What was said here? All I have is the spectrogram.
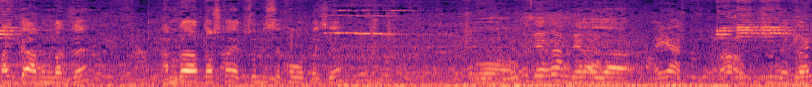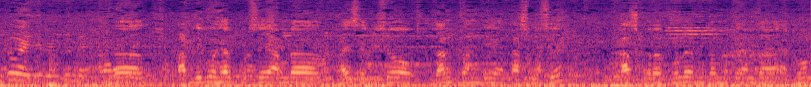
বাইকটা আগুন লাগছে আমরা দশটা একচল্লিশে খবর পাইছে। কিছু দেখলাম আমরা পাবলিকও হেল্প করছে। আমরা ভাই সার্ভিসও যান প্রাণ দিয়ে কাজ করছে। কাজ করার ফলে মোটামুটি আমরা এখন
